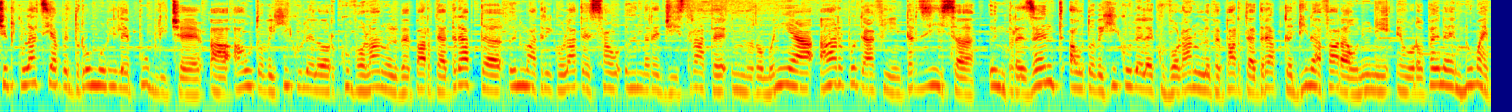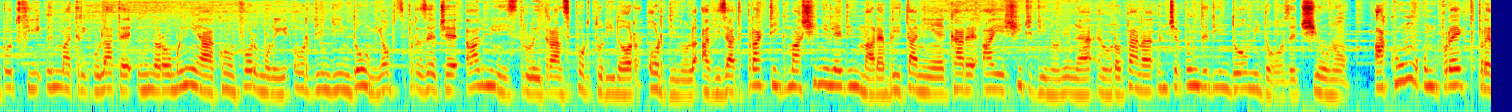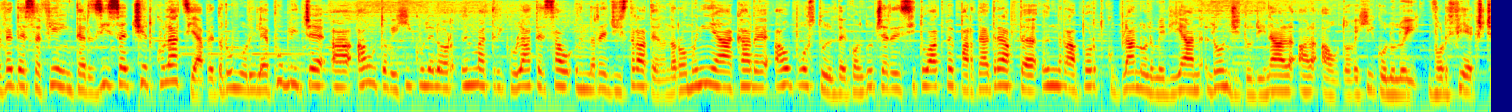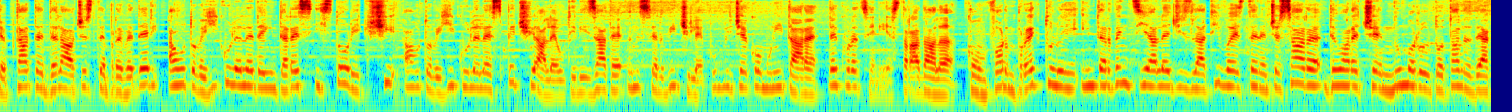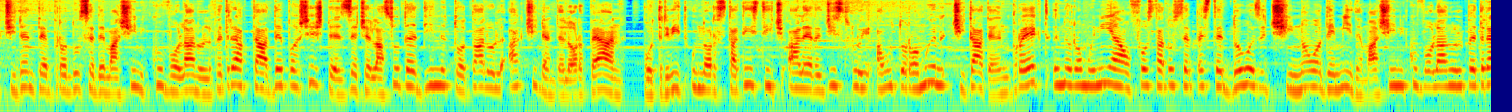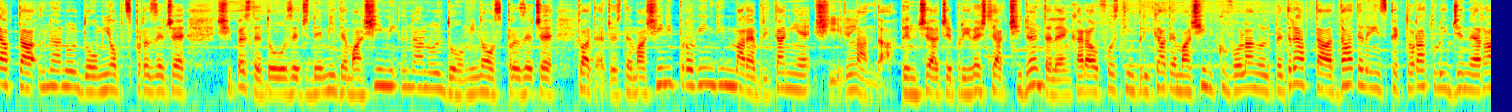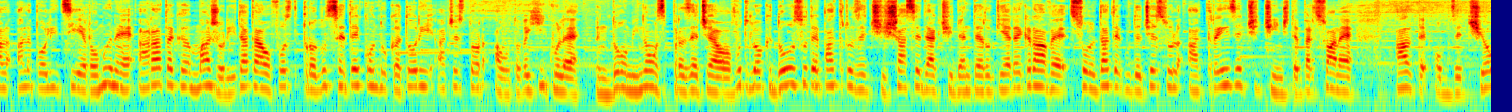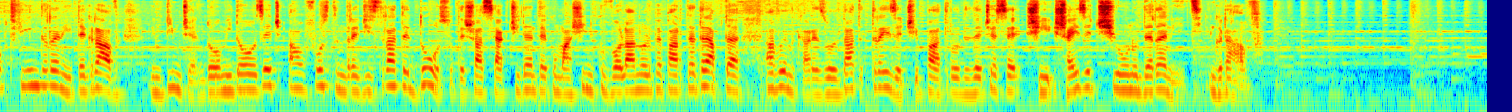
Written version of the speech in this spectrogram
circulația pe drumurile publice a autovehiculelor cu volanul pe partea dreaptă, înmatriculate sau înregistrate în România, ar putea fi interzisă. În prezent, autovehiculele cu volanul pe partea dreaptă din afara Uniunii Europene nu mai pot fi înmatriculate în România, conform unui ordin din 2018 al Ministrului Transporturilor. Ordinul a vizat practic mașinile din Marea Britanie, care a ieșit din Uniunea Europeană începând din 2021. Acum, un proiect prevede prevede să fie interzisă circulația pe drumurile publice a autovehiculelor înmatriculate sau înregistrate în România care au postul de conducere situat pe partea dreaptă în raport cu planul median longitudinal al autovehiculului. Vor fi exceptate de la aceste prevederi autovehiculele de interes istoric și autovehiculele speciale utilizate în serviciile publice comunitare de curățenie stradală. Conform proiectului, intervenția legislativă este necesară deoarece numărul total de accidente accidente produse de mașini cu volanul pe dreapta depășește 10% din totalul accidentelor pe an. Potrivit unor statistici ale Registrului Auto Român citate în proiect, în România au fost aduse peste 29.000 de mașini cu volanul pe dreapta în anul 2018 și peste 20.000 de mașini în anul 2019. Toate aceste mașini provin din Marea Britanie și Irlanda. În ceea ce privește accidentele în care au fost implicate mașini cu volanul pe dreapta, datele Inspectoratului General al ale poliției române arată că majoritatea au fost produse de conducătorii acestor autovehicule. În 2019 au avut loc 246 de accidente rutiere grave, soldate cu decesul a 35 de persoane, alte 88 fiind rănite grav, în timp ce în 2020 au fost înregistrate 206 accidente cu mașini cu volanul pe partea dreaptă, având ca rezultat 34 de decese și 61 de răniți grav.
